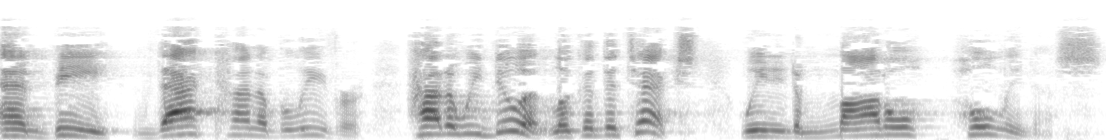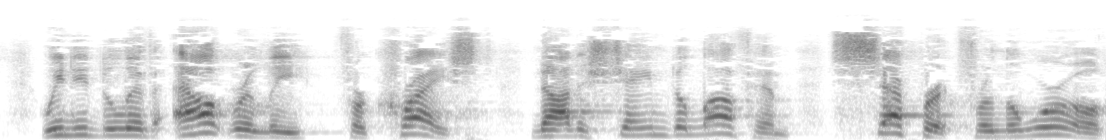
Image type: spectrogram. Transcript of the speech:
and be that kind of believer? How do we do it? Look at the text. We need to model holiness. We need to live outwardly for Christ, not ashamed to love Him, separate from the world,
